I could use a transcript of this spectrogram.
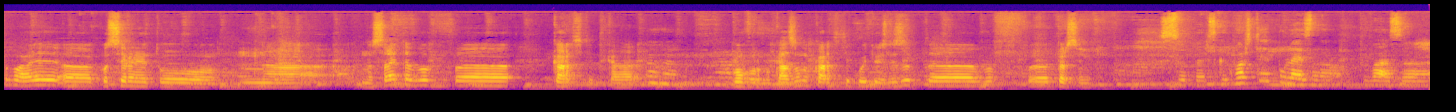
Това е а, класирането на, на сайта в а, картите, така говорно казано, картите, които излизат а, в а, търсенето. Супер! С какво ще е полезно това за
